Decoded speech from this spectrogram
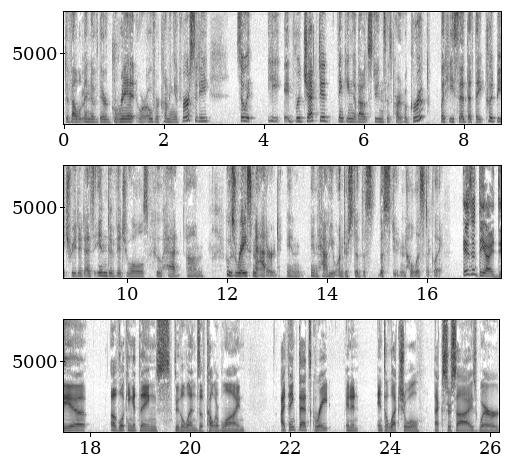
development of their grit or overcoming adversity. So it he it rejected thinking about students as part of a group but he said that they could be treated as individuals who had um, whose race mattered in in how you understood the the student holistically. Isn't the idea of looking at things through the lens of colorblind? I think that's great in an intellectual exercise where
